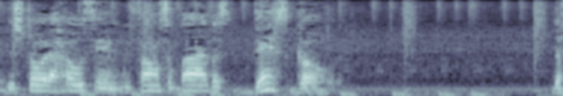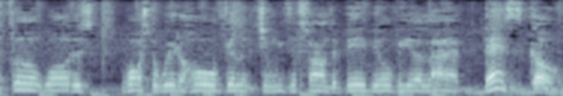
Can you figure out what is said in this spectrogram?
destroyed a house, and we found survivors. That's God. The flood waters washed away the whole village, and we just found the baby over here alive. That's God.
